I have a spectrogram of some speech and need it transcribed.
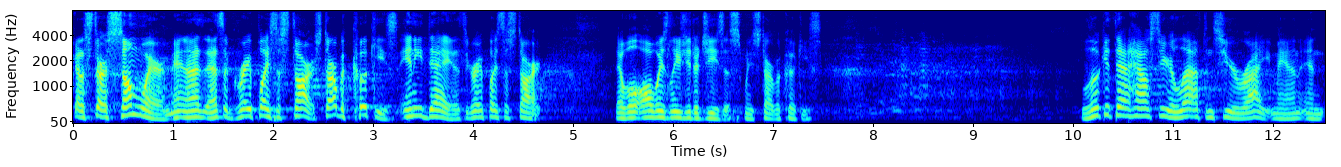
Got to start somewhere, man. That's a great place to start. Start with cookies any day. That's a great place to start. It will always lead you to Jesus when you start with cookies. Look at that house to your left and to your right, man, and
